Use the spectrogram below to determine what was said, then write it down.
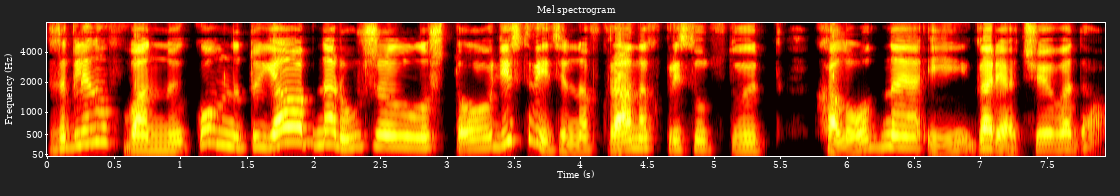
Заглянув в ванную комнату, я обнаружил, что действительно в кранах присутствует холодная и горячая вода.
